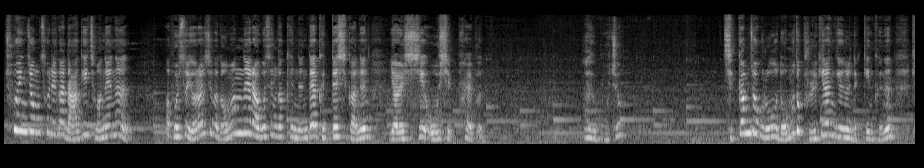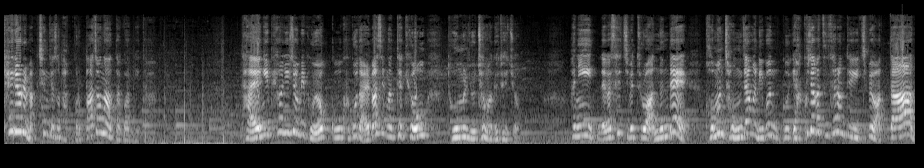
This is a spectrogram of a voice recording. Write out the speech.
초인종 소리가 나기 전에는 아, 벌써 11시가 넘었네 라고 생각했는데 그때 시간은 10시 58분. 아, 이거 뭐죠? 직감적으로 너무도 불길한 기운을 느낀 그는 캐리어를 막 챙겨서 밖으로 빠져나왔다고 합니다. 다행히 편의점이 보였고 그곳 알바생한테 겨우 도움을 요청하게 되죠. 아니 내가 새 집에 들어왔는데 검은 정장을 입은 뭐 야쿠자 같은 사람들이 집에 왔다.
